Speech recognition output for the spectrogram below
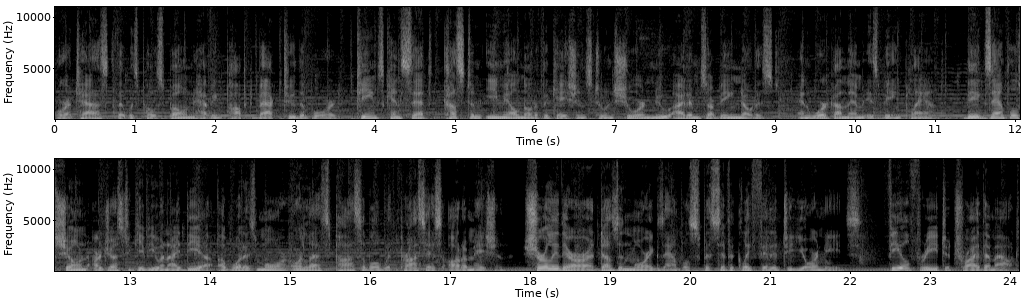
or a task that was postponed having popped back to the board, teams can set custom email notifications to ensure new items are being noticed and work on them is being planned. The examples shown are just to give you an idea of what is more or less possible with process automation. Surely there are a dozen more examples specifically fitted to your needs. Feel free to try them out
